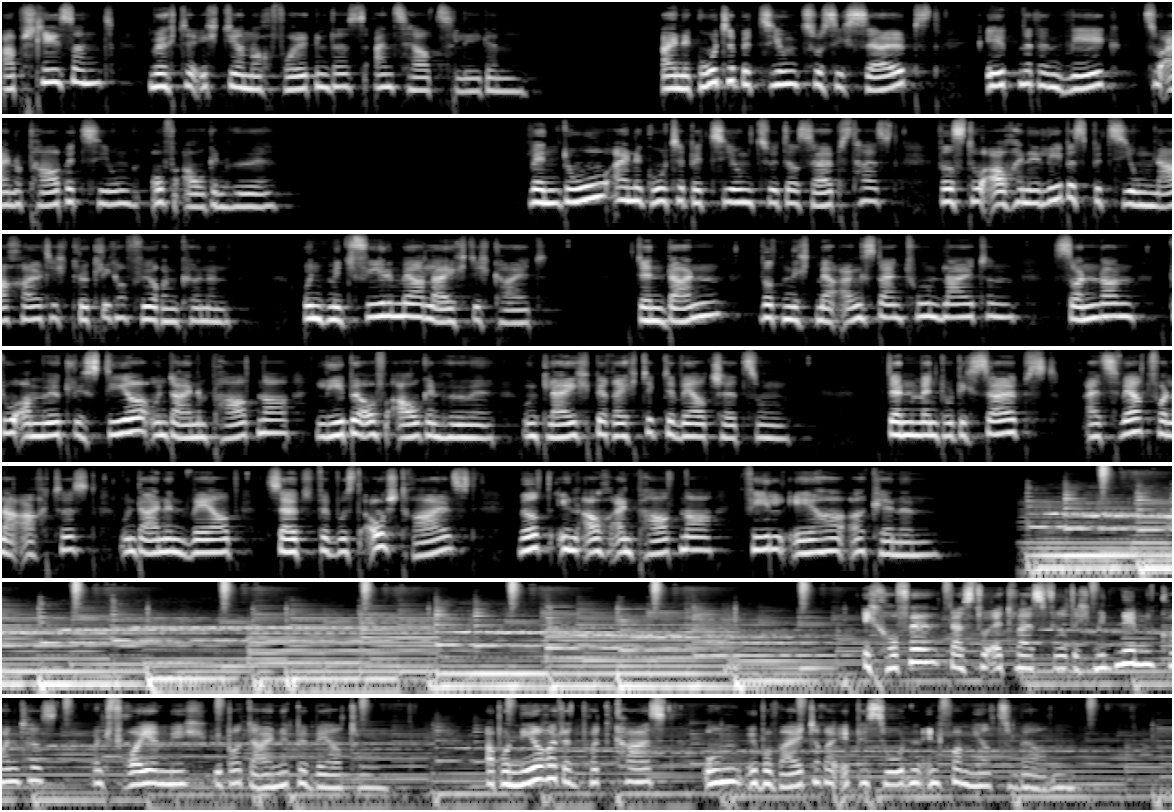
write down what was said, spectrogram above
Abschließend möchte ich dir noch Folgendes ans Herz legen. Eine gute Beziehung zu sich selbst ebnet den Weg zu einer Paarbeziehung auf Augenhöhe. Wenn du eine gute Beziehung zu dir selbst hast, wirst du auch eine Liebesbeziehung nachhaltig glücklicher führen können und mit viel mehr Leichtigkeit. Denn dann wird nicht mehr Angst dein Tun leiten, sondern du ermöglichst dir und deinem Partner Liebe auf Augenhöhe und gleichberechtigte Wertschätzung. Denn wenn du dich selbst als wertvoll erachtest und deinen Wert selbstbewusst ausstrahlst, wird ihn auch ein Partner viel eher erkennen. Ich hoffe, dass du etwas für dich mitnehmen konntest und freue mich über deine Bewertung. Abonniere den Podcast, um über weitere Episoden informiert zu werden.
